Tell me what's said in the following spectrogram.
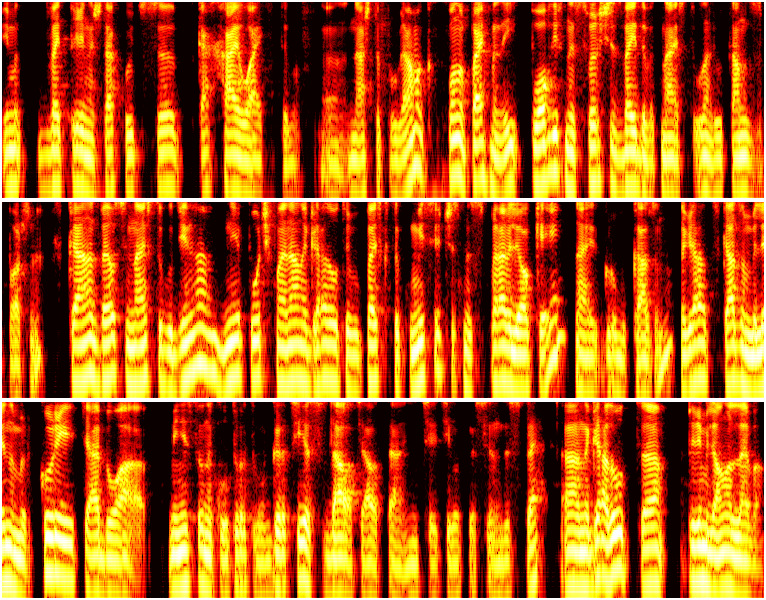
има две-три неща, които са така хайлайтите в а, нашата програма. Какво направихме? Нали? Пловдив не свърши с 2019, нали, оттам да започна. В края на 2018 година ние получихме една награда от Европейската комисия, че сме се справили окей, okay, най-грубо казано. Наградата се казва Мелина Меркури, тя е била министър на културата в Гърция, създава цялата инициатива през 70-те. А, награда от а, 3 милиона лева,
